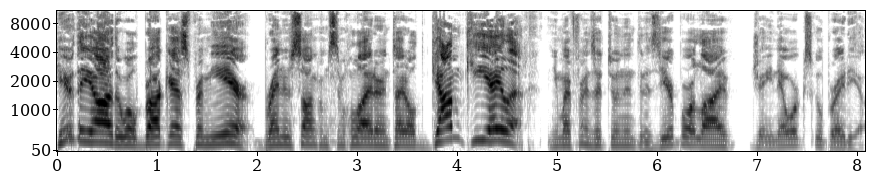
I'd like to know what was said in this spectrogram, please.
Here they are, the world broadcast premiere. Brand new song from Simcha Leiner entitled Gam Ki Eilech. You, my friends, are tuned into the Z Report Live, J Network Scoop Radio.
